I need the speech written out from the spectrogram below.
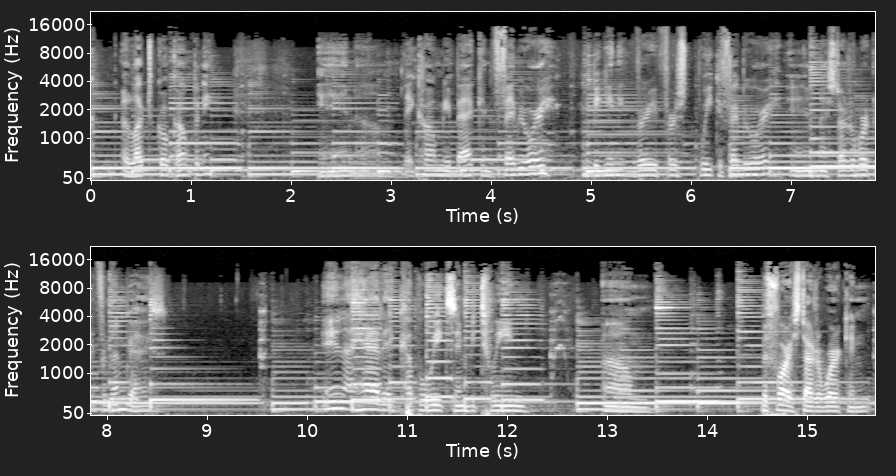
an electrical company. And um, they called me back in February, beginning very first week of February, and I started working for them guys. And I had a couple weeks in between um, before I started working,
